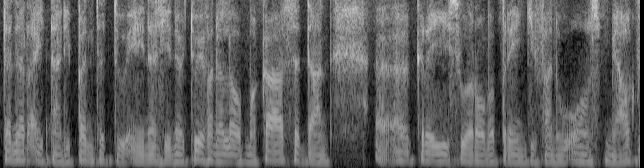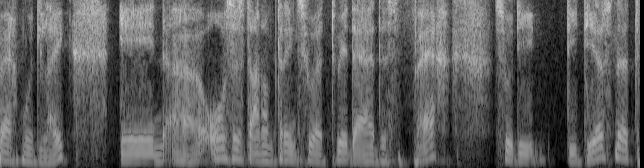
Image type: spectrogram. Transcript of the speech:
dinner uit na die punte toe. En as jy nou twee van hulle op mekaar sit dan uh, uh kry jy so 'n robbe prentjie van hoe ons melkweg moet lyk. En uh ons is dan omtrent so 2/3 weg. So die die deursnit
